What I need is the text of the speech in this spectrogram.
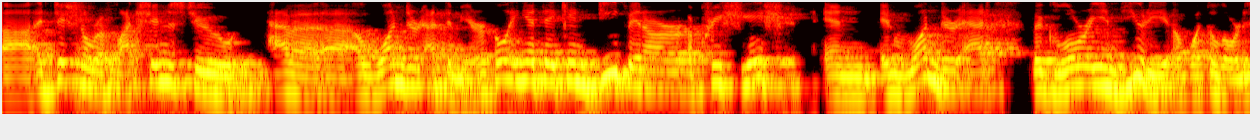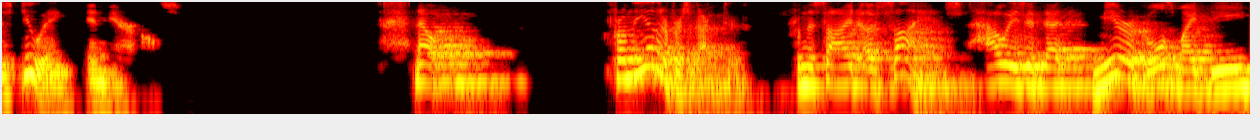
uh, additional reflections to have a, a, wonder at the miracle, and yet they can deepen our appreciation and, and wonder at the glory and beauty of what the Lord is doing in miracles. Now, from the other perspective, from the side of science, how is it that miracles might be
